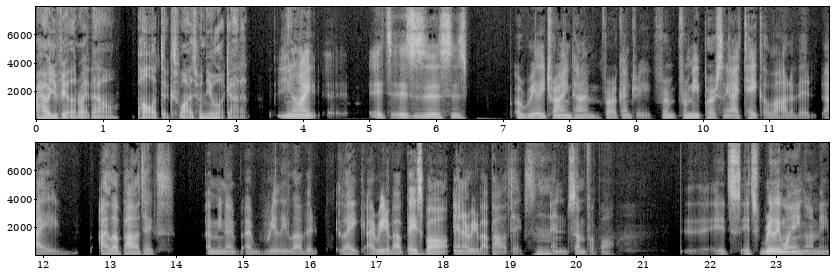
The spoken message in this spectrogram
how are you feeling right now, politics wise, when you look at it? you know, I it's this is this is a really trying time for our country. For for me personally, I take a lot of it. I I love politics. I mean, I I really love it. Like I read about baseball and I read about politics Hmm. and some football. It's it's really weighing on me.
